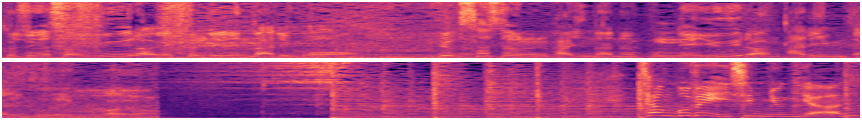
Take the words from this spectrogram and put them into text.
그 중에서 유일하게 들리는 다리고 역사성을 가진다는 국내 유일한 다리입니다. 영도대교가요. 1926년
